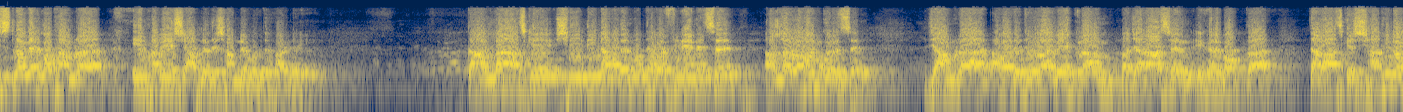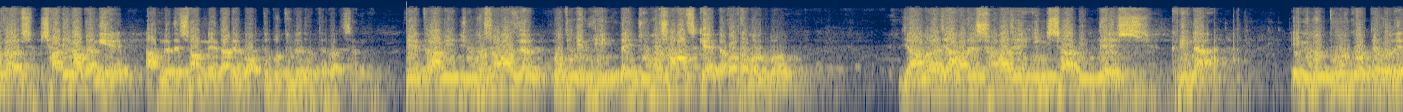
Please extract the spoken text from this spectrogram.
ইসলামের কথা আমরা এইভাবে এসে আপনাদের সামনে বলতে পারি নাই। তা আল্লাহ আজকে সেই দিন আমাদের মধ্যে আবার ফিরে এনেছে। আল্লাহ রহম করেছে যে আমরা আমাদের জোড়াবে একরাম বা যারা আছেন, এখানে বক্তা, তারা আজকে স্বাধীনতা স্বাধীনতা নিয়ে আপনাদের সামনে তাদের বক্তব্য তুলে ধরতে পারছেন। যেহেতু আমি যুব সমাজের প্রতিনিধি, তাই যুব সমাজকে একটা কথা বলব যে আমরা যে আমাদের সমাজে হিংসা, বিদ্বেষ, ঘৃণা, এগুলো দূর করতে হলে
